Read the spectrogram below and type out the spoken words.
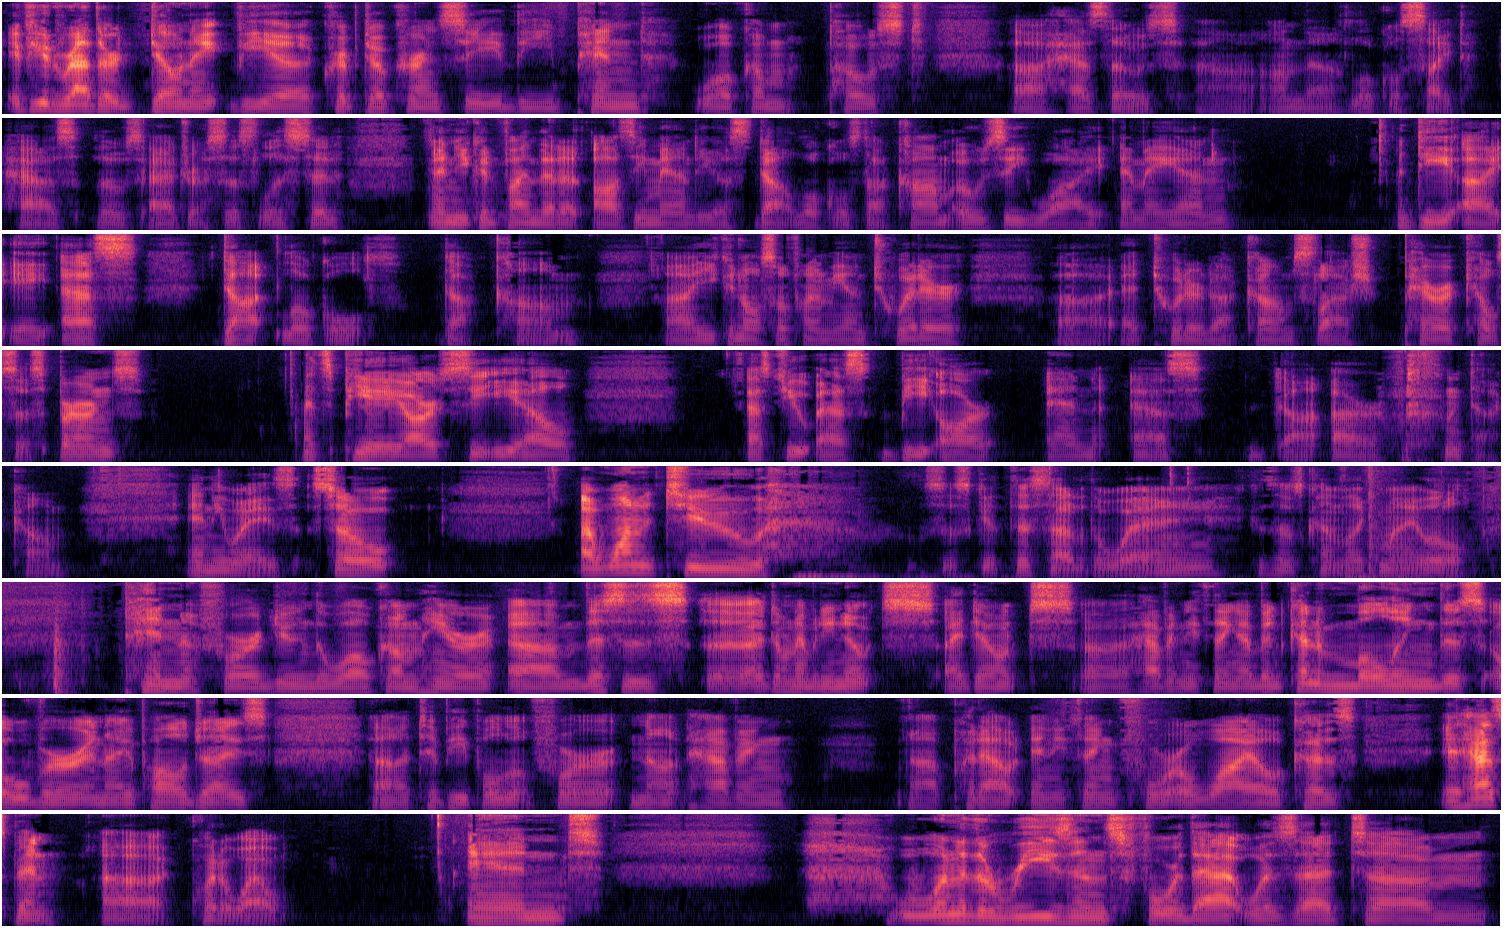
If you'd rather donate via cryptocurrency, the pinned welcome post uh, has those uh, on the local site has those addresses listed, and you can find that at ozymandias.locals.com. O Z Y M A N D I A S dot. Uh, you can also find me on Twitter uh, at twitter.com slash Paracelsus Burns. That's P A R C E L S U S B R N S dot com. Anyways, so I wanted to let's just get this out of the way because that was kind of like my little pin for doing the welcome here. Um, this is, uh, I don't have any notes. I don't uh, have anything. I've been kind of mulling this over, and I apologize uh, to people for not having uh, put out anything for a while because it has been uh, quite a while. And one of the reasons for that was that um,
